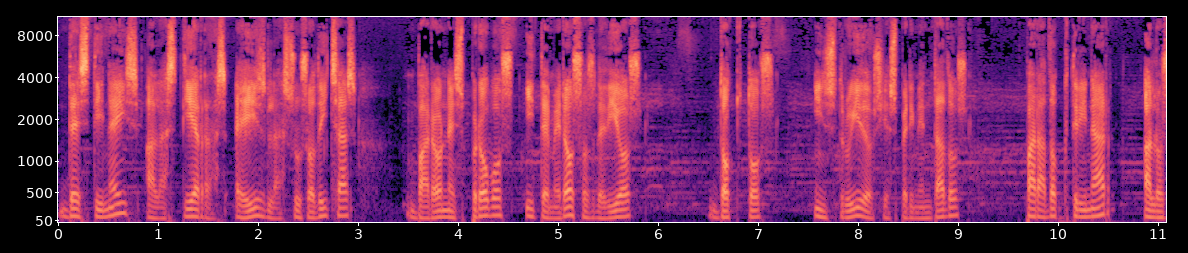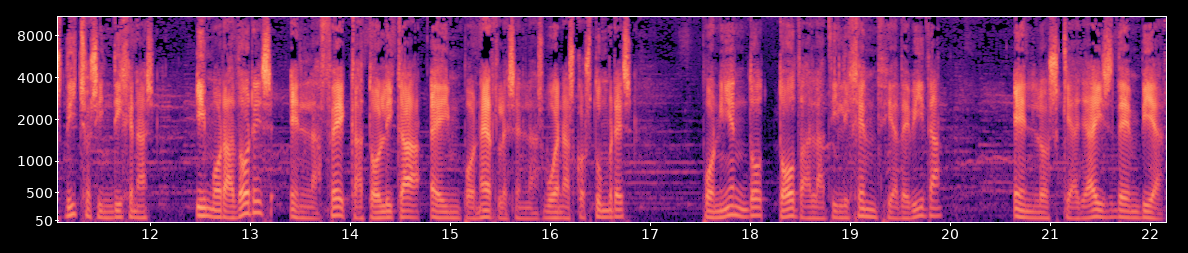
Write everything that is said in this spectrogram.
destinéis a las tierras e islas susodichas varones probos y temerosos de Dios, doctos, instruidos y experimentados, para adoctrinar a los dichos indígenas y moradores en la fe católica e imponerles en las buenas costumbres, poniendo toda la diligencia de vida en los que hayáis de enviar.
